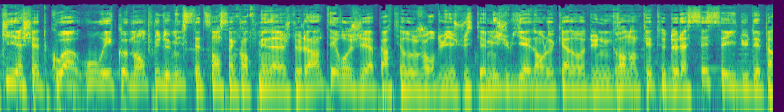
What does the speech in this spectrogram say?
Qui achète quoi, où et comment? Plus de 1750 ménages de l'A interrogés à partir d'aujourd'hui et jusqu'à mi-juillet dans le cadre d'une grande enquête de la CCI du département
